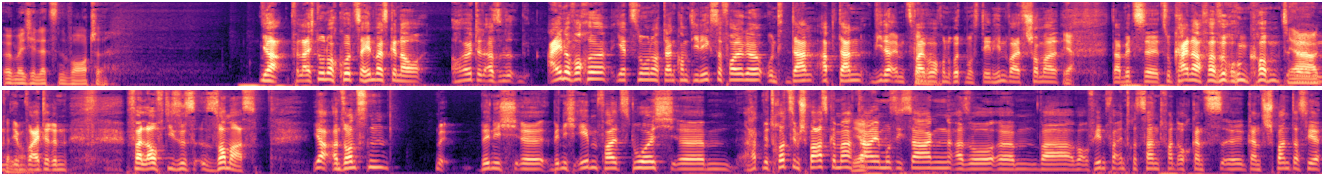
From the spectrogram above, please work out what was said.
irgendwelche letzten Worte. Ja, vielleicht nur noch kurz der Hinweis, genau. Heute, also eine Woche jetzt nur noch, dann kommt die nächste Folge und dann ab dann wieder im Zwei-Wochen-Rhythmus. Den Hinweis schon mal, Ja. damit es äh, zu keiner Verwirrung kommt Ja, ähm, genau. im weiteren Verlauf dieses Sommers. Ja, ansonsten bin ich, äh, bin ich ebenfalls durch. Ähm, hat mir trotzdem Spaß gemacht, Ja. Daniel, muss ich sagen. Also ähm, war, war auf jeden Fall interessant. Fand auch ganz, äh, ganz spannend, dass wir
